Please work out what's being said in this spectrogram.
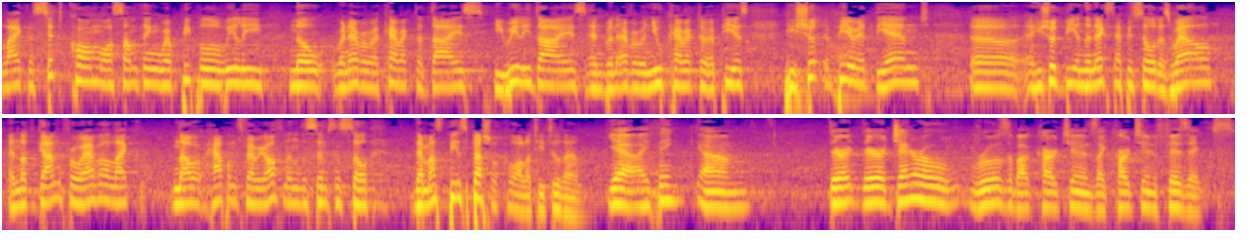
like a sitcom or something where people really know whenever a character dies, he really dies, and whenever a new character appears, he should appear at the end. Uh, he should be in the next episode as well, and not gone forever, like now happens very often in The Simpsons. So there must be a special quality to them. Yeah, I think um, there are, there are general rules about cartoons, like cartoon physics,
